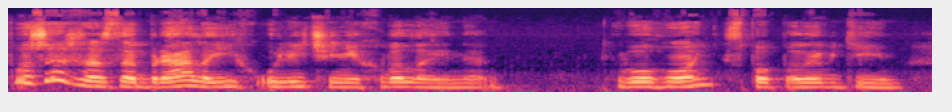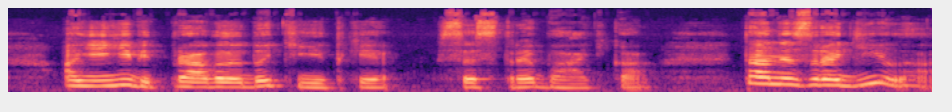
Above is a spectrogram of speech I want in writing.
Пожежа забрала їх у лічені хвилини. Вогонь спопалив дім, а її відправили до тітки, сестри батька. Та не зраділа,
